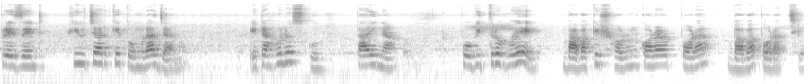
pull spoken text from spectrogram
প্রেজেন্ট, ফিউচারকে তোমরা জানো। এটা হলো স্কুল, তাই না? পবিত্র হয়ে বাবাকে স্মরণ করার পড়া বাবা পড়াচ্ছে।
